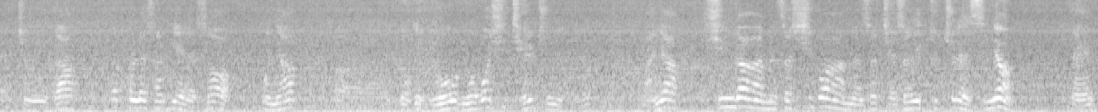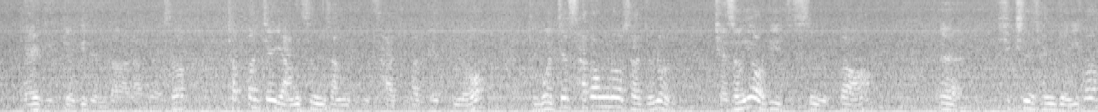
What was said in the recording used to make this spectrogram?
네, 정의가 포플레 설계에서 뭐냐, 어, 요게, 요, 요것이 제일 중요해요. 만약 신강하면서 시광하면서 재성이 투출했으면 대, 대기격이 된다라고 해서 첫 번째 양승상 사주가 됐고요. 두 번째 사각로 사주는 재성이 어디 있습니까? 예, 식신생계 이거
